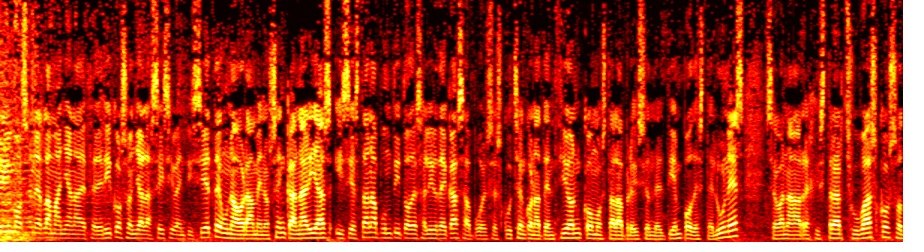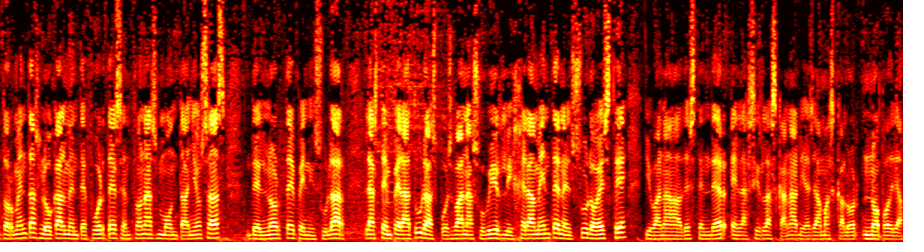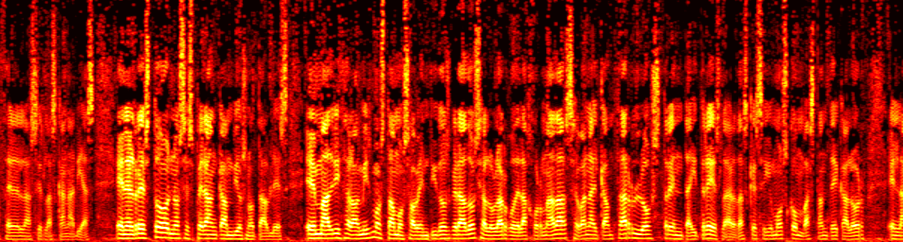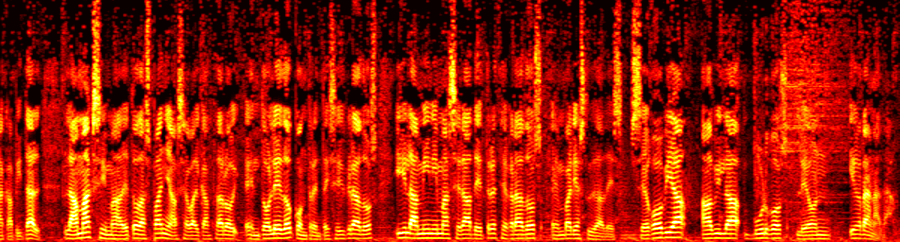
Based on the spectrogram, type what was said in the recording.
Seguimos en la Mañana de Federico, son ya las 6 y 27, una hora menos en Canarias y si están a puntito de salir de casa, pues escuchen con atención cómo está la previsión del tiempo de este lunes. Se van a registrar chubascos o tormentas localmente fuertes en zonas montañosas del norte peninsular. Las temperaturas pues van a subir ligeramente en el suroeste y van a descender en las Islas Canarias, ya más calor no podría hacer en las Islas Canarias. En el resto nos esperan cambios notables. En Madrid ahora mismo estamos a 20 22 grados y a lo largo de la jornada se van a alcanzar los 33. La verdad es que seguimos con bastante calor en la capital. La máxima de toda España se va a alcanzar hoy en Toledo con 36 grados y la mínima será de 13 grados en varias ciudades. Segovia, Ávila, Burgos, León y Granada.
